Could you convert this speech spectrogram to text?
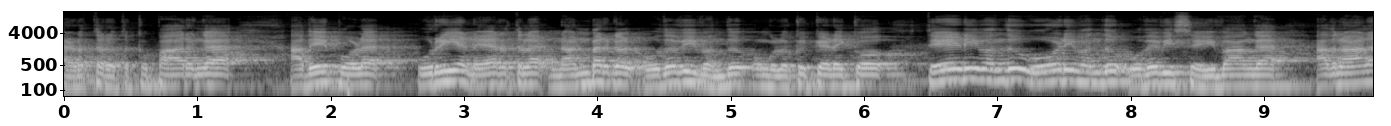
நடத்துறதுக்கு பாருங்கள் அதே போல் உரிய நேரத்தில் நண்பர்கள் உதவி வந்து உங்களுக்கு கிடைக்கும் தேடி வந்து ஓடி வந்து உதவி செய்வாங்க. அதனால்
